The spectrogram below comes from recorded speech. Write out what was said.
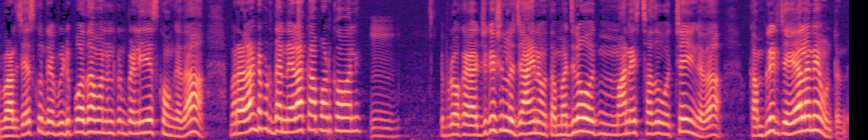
వాళ్ళు చేసుకుంటే విడిపోదామని అనుకుని పెళ్ళి చేసుకోం కదా. మరి అలాంటప్పుడు దాన్ని ఎలా కాపాడుకోవాలి. ఇప్పుడు ఒక ఎడ్యుకేషన్లో జాయిన్ అవుతాం మధ్యలో మానేసి చదువు వచ్చేయం కదా. కంప్లీట్ చేయాలనే ఉంటుంది.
